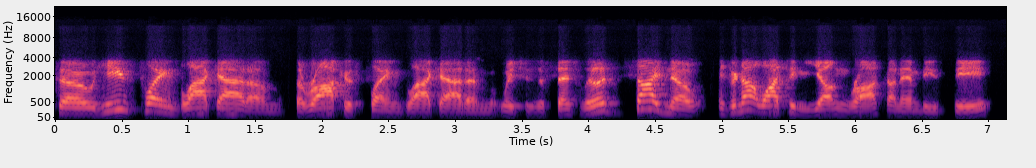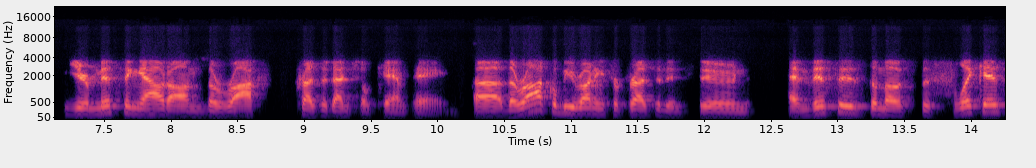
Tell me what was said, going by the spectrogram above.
So he's playing Black Adam. The Rock is playing Black Adam, which is essentially. Side note: If you're not watching Young Rock on NBC, you're missing out on The Rock's presidential campaign. Uh, the Rock will be running for president soon, and this is the most the slickest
